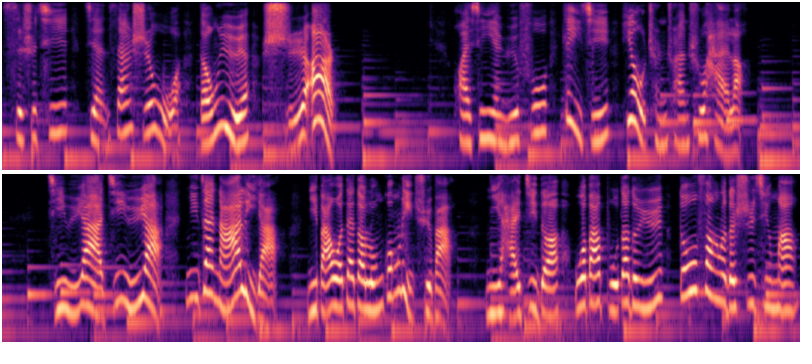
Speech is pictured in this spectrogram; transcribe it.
四十七减三十五等于十二。坏心眼渔夫立即又乘船出海了。金鱼呀，金鱼呀，你在哪里呀？你把我带到龙宫里去吧。你还记得我把捕到的鱼都放了的事情吗？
